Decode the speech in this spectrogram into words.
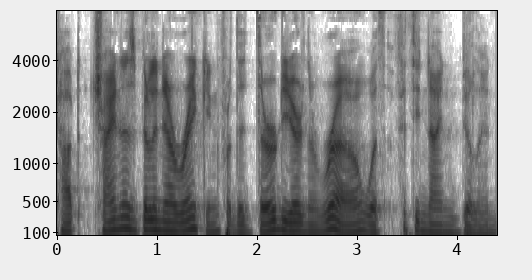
topped China's billionaire ranking for the third year in a row with $59 billion.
